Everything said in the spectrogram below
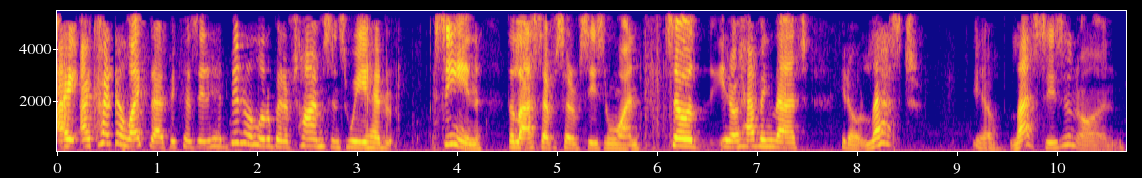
I, I kind of like that because it had been a little bit of time since we had seen the last episode of season one. So you know, having that you know last you know last season on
